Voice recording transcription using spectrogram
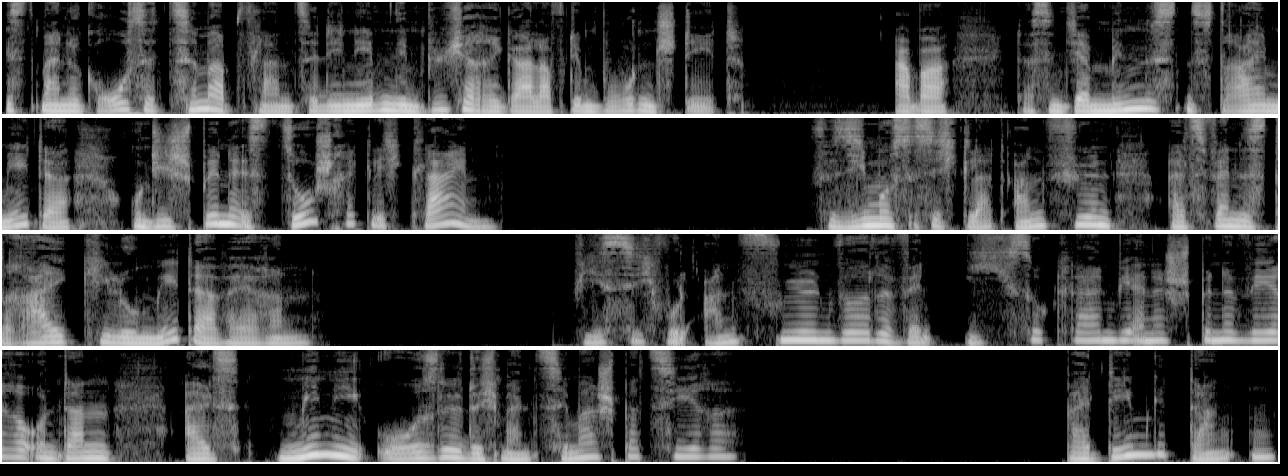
ist meine große Zimmerpflanze, die neben dem Bücherregal auf dem Boden steht. Aber das sind ja mindestens drei Meter, und die Spinne ist so schrecklich klein. Für sie muss es sich glatt anfühlen, als wenn es drei Kilometer wären. Wie es sich wohl anfühlen würde, wenn ich so klein wie eine Spinne wäre und dann als Mini-Ursel durch mein Zimmer spaziere? Bei dem Gedanken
